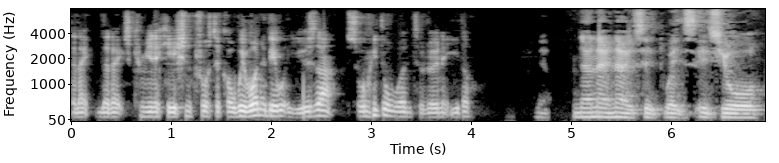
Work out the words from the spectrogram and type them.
the next the next communication protocol. We want to be able to use that so we don't want to ruin it either. Yeah. no no no. It's it's, it's your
